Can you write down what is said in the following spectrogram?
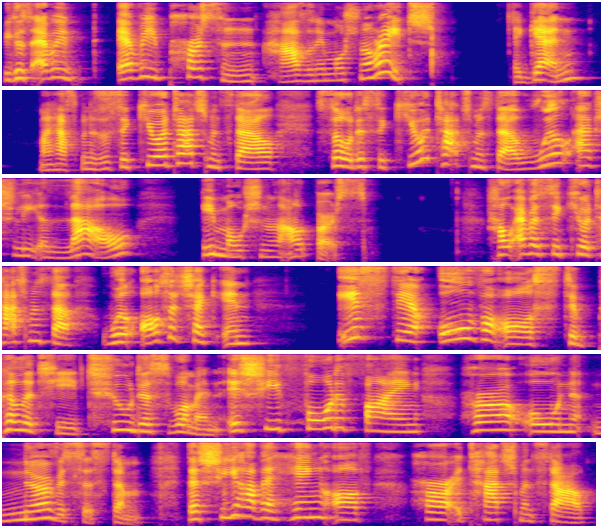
Because every every person has an emotional range. Again, my husband is a secure attachment style, so the secure attachment style will actually allow emotional outbursts. However, secure attachment style will also check in is there overall stability to this woman? Is she fortifying her own nervous system? Does she have a hang of her attachment style?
